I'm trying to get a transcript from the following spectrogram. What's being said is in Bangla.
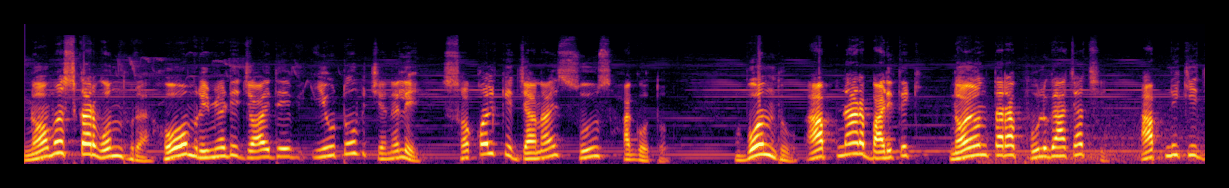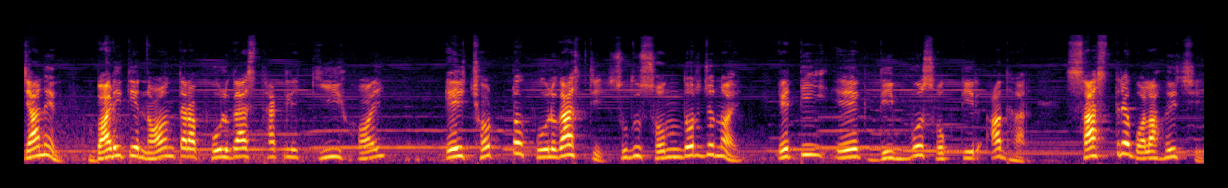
নমস্কার বন্ধুরা, হোম রিমেডি জয়দেব ইউটিউব চ্যানেলে সকলকে জানাই সুস্বাগত। বন্ধু, আপনার বাড়িতে কি নয়নতারা ফুল গাছ আছে? আপনি কি জানেন বাড়িতে নয়নতারা ফুল গাছ থাকলে কি হয়? এই ছোট্ট ফুল গাছটি শুধু সৌন্দর্য নয়, এটি এক দিব্য শক্তির আধার। শাস্ত্রে বলা হয়েছে,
